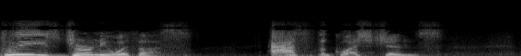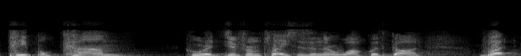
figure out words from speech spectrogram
Please journey with us. Ask the questions. People come who are at different places in their walk with God. But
